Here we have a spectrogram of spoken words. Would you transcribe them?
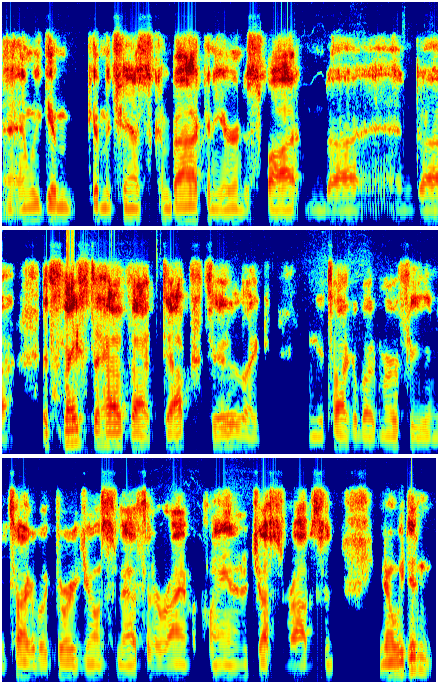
and we give him give him a chance to come back, and he earned a spot, and uh, and uh, it's nice to have that depth too, like. When you talk about Murphy and you talk about Jordy Jones Smith and a Ryan McLean and a Justin Robinson, you know, we didn't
